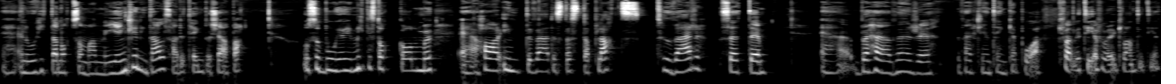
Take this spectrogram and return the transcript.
eh, eller att hitta något som man egentligen inte alls hade tänkt att köpa. Och så bor jag ju mitt i Stockholm, eh, har inte världens största plats, tyvärr. Så att eh, eh behöver eh, verkligen tänka på kvalitet före kvantitet.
